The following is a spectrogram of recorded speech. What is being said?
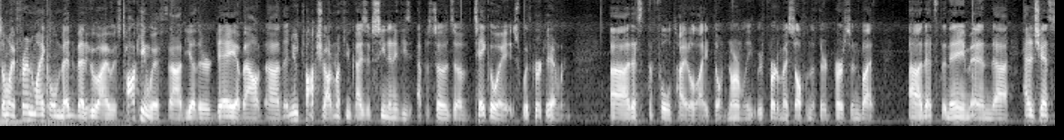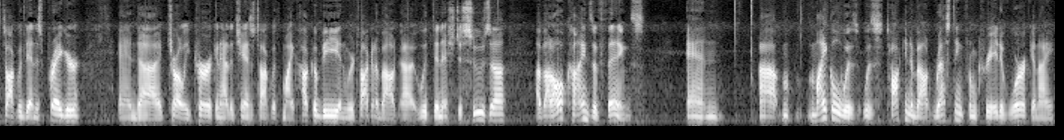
So, my friend Michael Medved, who I was talking with uh, the other day about uh, the new talk show, I don't know if you guys have seen any of these episodes of Takeaways with Kirk Cameron. Uh, that's the full title. I don't normally refer to myself in the third person, but uh, that's the name. And uh, had a chance to talk with Dennis Prager and uh, Charlie Kirk, and had a chance to talk with Mike Huckabee, and we were talking about with Dinesh D'Souza about all kinds of things. And M- Michael was was talking about resting from creative work, and I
